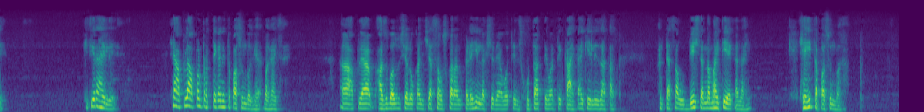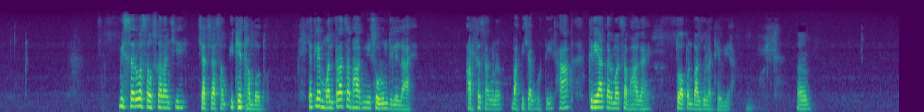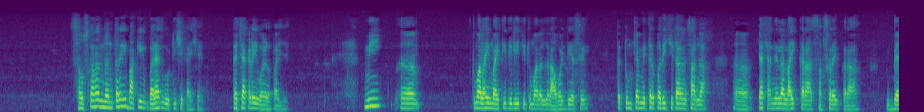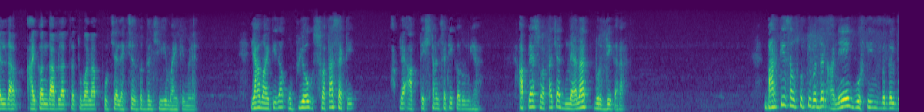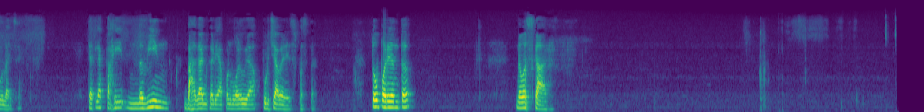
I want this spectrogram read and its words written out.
किती राहिले हे आपलं आपण प्रत्येकाने तपासून बघा बघायचं आहे. आपल्या आजूबाजूच्या लोकांच्या संस्कारांकडेही लक्ष द्यावं ते होतात तेव्हा ते काय काय केले जातात. आणि त्याचा उद्देश त्यांना माहिती आहे का नाही हेही तपासून बघा. मी सर्व संस्कारांची चर्चा इथे थांबवतो. यातले मंत्राचा भाग मी सोडून दिलेला आहे. अर्थ सांगणं बाकीच्या गोष्टी हा क्रियाकर्माचा भाग आहे तो आपण बाजूला ठेवूया. संस्कारांनंतरही बाकी बऱ्याच गोष्टी शिकायच्या आहेत. त्याच्याकडेही वळलं पाहिजे. मी तुम्हाला ही माहिती दिली ती तुम्हाला जर आवडली असेल तर तुमच्या मित्रपरिचितांना सांगा. या चॅनलला लाईक करा सबस्क्राईब करा. बेल दाब आयकॉन दाबलात तर तुम्हाला पुढच्या लेक्चर्सबद्दलची ही माहिती मिळेल. या माहितीचा उपयोग स्वतःसाठी आपल्या आपतेष्टांसाठी करून घ्या. आपल्या स्वतःच्या ज्ञानात वृद्धी करा. भारतीय संस्कृतीबद्दल अनेक गोष्टींबद्दल बोलायचं आहे त्यातल्या काही नवीन भागांकडे आपण वळूया पुढच्या वेळेस फक्त तोपर्यंत नमस्कार.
